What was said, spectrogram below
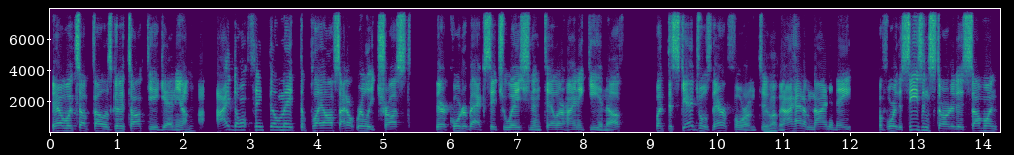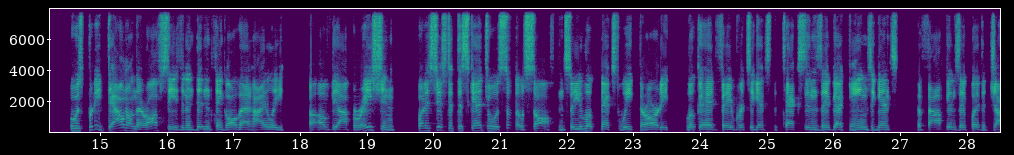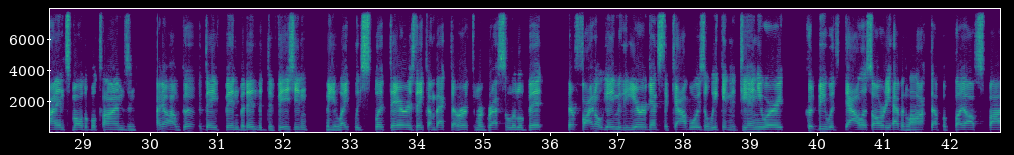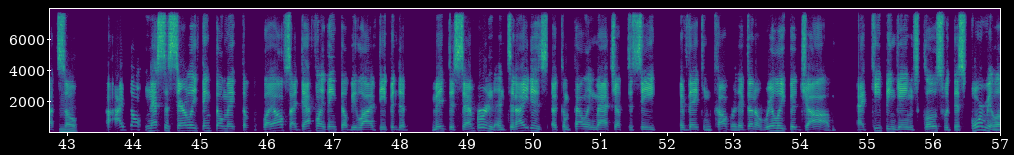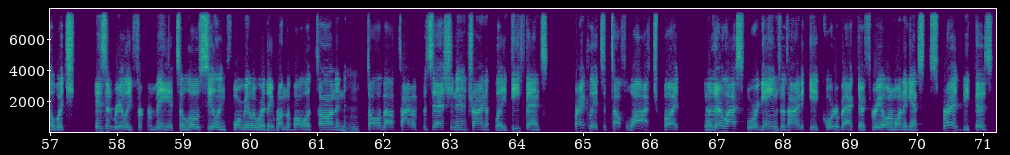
Yeah, what's up, fellas? Good to talk to you again. You know, mm-hmm. I don't think they'll make the playoffs. I don't really trust their quarterback situation and Taylor Heinicke enough, but the schedule's there for them too. Mm-hmm. I mean, I had them nine and eight before the season started as someone who was pretty down on their offseason and didn't think all that highly of the operation. But it's just that the schedule is so soft. And so you look next week, they're already look ahead favorites against the Texans. They've got games against the Falcons. They played the Giants multiple times. And I know how good they've been, but in the division, you likely split there as they come back to earth and regress a little bit. Their final game of the year against the Cowboys a week into January could be with Dallas already having locked up a playoff spot. Mm-hmm. So I don't necessarily think they'll make the playoffs. I definitely think they'll be live deep into mid December. And, and tonight is a compelling matchup to see if they can cover. They've done a really good job at keeping games close with this formula, which isn't really for me. It's a low ceiling formula where they run the ball a ton and mm-hmm. it's all about time of possession and trying to play defense. Frankly, it's a tough watch, but you know, their last four games with Heinicke at quarterback, they're 3 0 1 against the spread because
